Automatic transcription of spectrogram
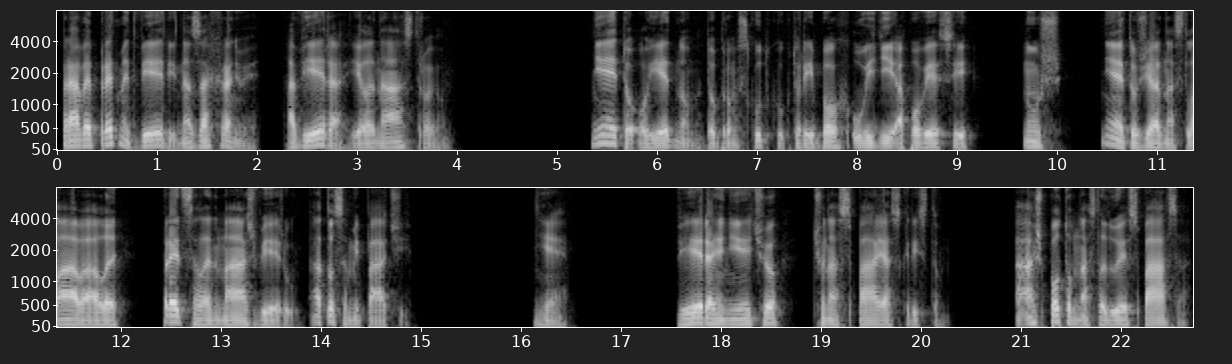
Práve predmet viery nás zachraňuje a viera je len nástrojom. Nie je to o jednom dobrom skutku, ktorý Boh uvidí a povie si, nuž, nie je to žiadna sláva, ale predsa len máš vieru a to sa mi páči. Nie. Viera je niečo, čo nás spája s Kristom. A až potom nasleduje spása.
